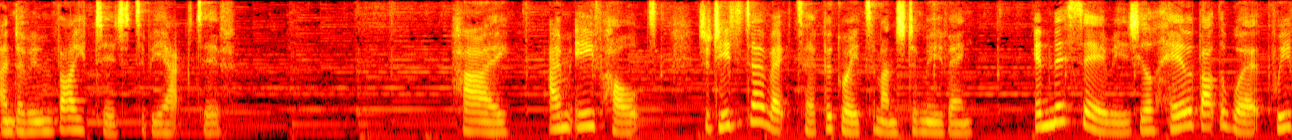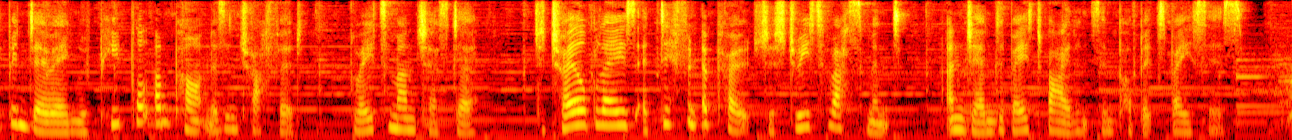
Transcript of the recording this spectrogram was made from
and are invited to be active. Hi, I'm Eve Holt, Strategic Director for Greater Manchester Moving. In this series, you'll hear about the work we've been doing with people and partners in Trafford, Greater Manchester, to trailblaze a different approach to street harassment and gender based violence in public spaces. Oh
